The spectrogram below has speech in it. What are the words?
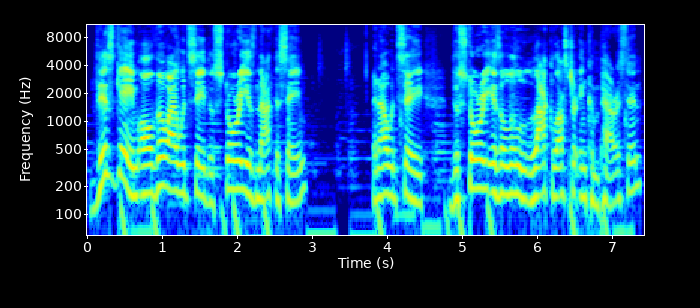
This game, although I would say the story is not the same, and I would say the story is a little lackluster in comparison,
